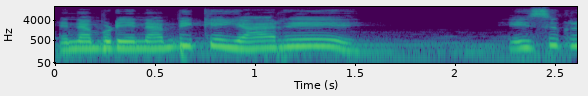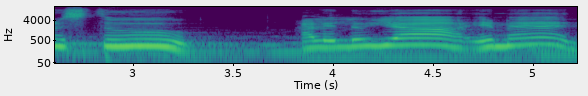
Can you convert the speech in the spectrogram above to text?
நம்முடைய நம்பிக்கை யாரு? இயேசு கிறிஸ்து. ஹalleluya ஏமேன்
